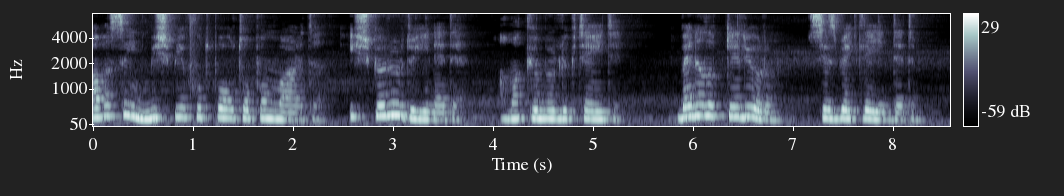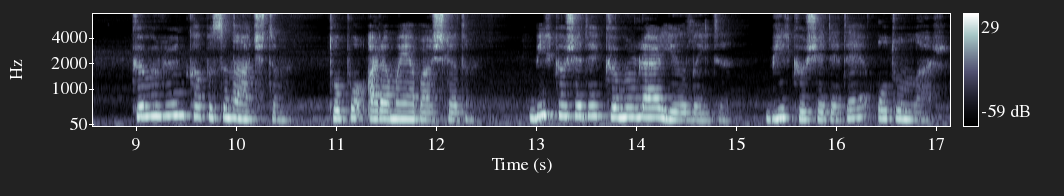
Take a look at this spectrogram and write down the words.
Havası inmiş bir futbol topum vardı. İş görürdü yine de ama kömürlükteydi. Ben alıp geliyorum, siz bekleyin dedim. Kömürlüğün kapısını açtım. Topu aramaya başladım. Bir köşede kömürler yığılıydı. Bir köşede de odunlar.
